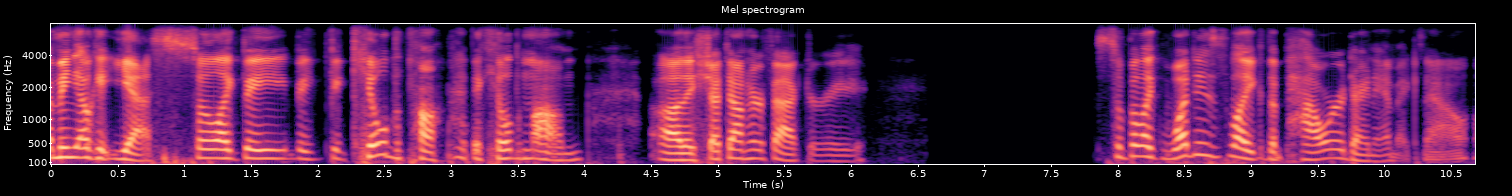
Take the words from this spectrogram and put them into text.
i mean okay yes. So like they they, they killed the mom they killed the mom. Uh they shut down her factory. So but like what is like the power dynamic now?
